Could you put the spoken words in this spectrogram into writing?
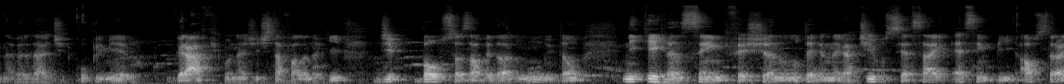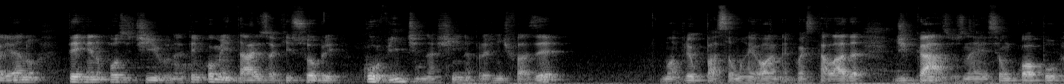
na verdade, o primeiro gráfico, né? A gente está falando aqui de bolsas ao redor do mundo, então Nikkei Hansen fechando no terreno negativo, CSI S&P australiano terreno positivo, né? Tem comentários aqui sobre Covid na China para a gente fazer uma preocupação maior né, com a escalada de casos, né? Esse é um copo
